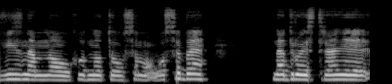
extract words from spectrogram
významnou hodnotou samou o sebe, na druhej strane,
